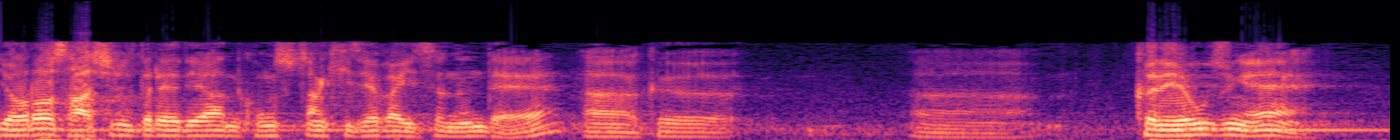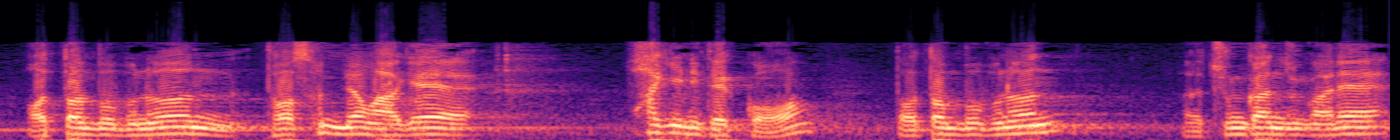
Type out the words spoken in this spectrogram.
여러 사실들에 대한 공소장 기재가 있었는데 어, 그, 어, 그 내용 중에 어떤 부분은 더 선명하게 확인이 됐고 또 어떤 부분은 어, 중간중간에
